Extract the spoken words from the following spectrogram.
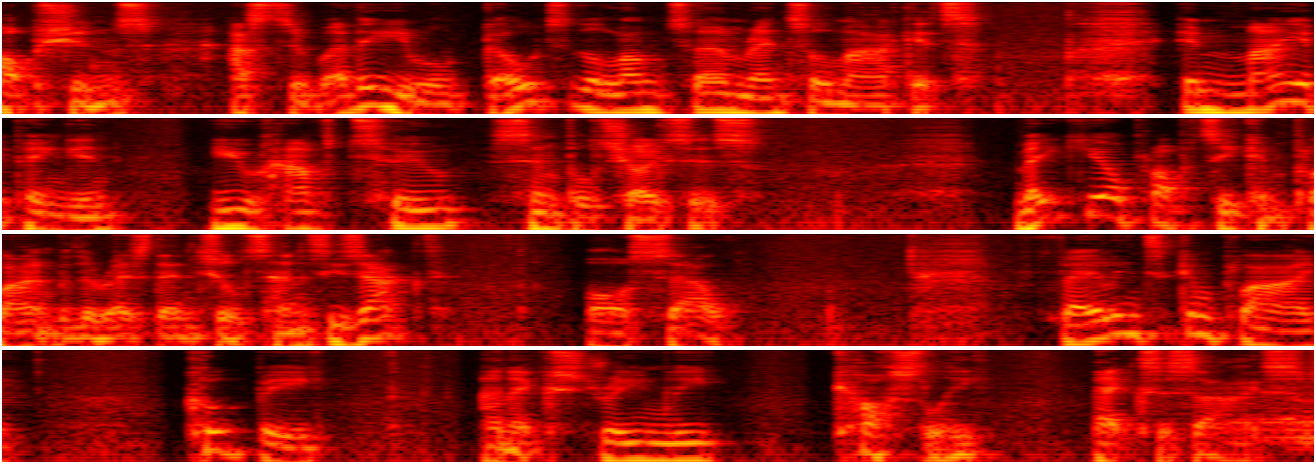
options as to whether you will go to the long term rental market. In my opinion, you have two simple choices make your property compliant with the Residential Tenancies Act or sell. Failing to comply could be an extremely costly exercise.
